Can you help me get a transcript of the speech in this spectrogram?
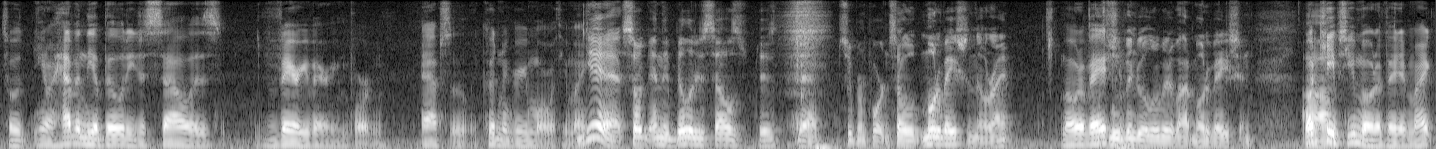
So, you know, having the ability to sell is very, very important. Absolutely. Couldn't agree more with you, Mike. Yeah. So and the ability to sell is, is yeah, super important. So motivation, though, right? Let's Motivation. move into a little bit about motivation. What Um, keeps you motivated, Mike?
